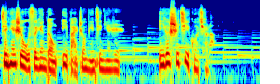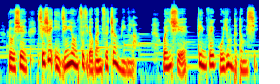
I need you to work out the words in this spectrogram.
今天是五四运动一百周年纪念日，一个世纪过去了，鲁迅其实已经用自己的文字证明了。文学并非无用的东西，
